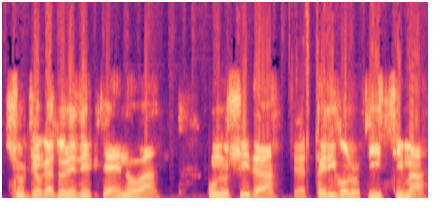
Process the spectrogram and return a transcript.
sul sì. giocatore del Genova, un'uscita certo. pericolosissima.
